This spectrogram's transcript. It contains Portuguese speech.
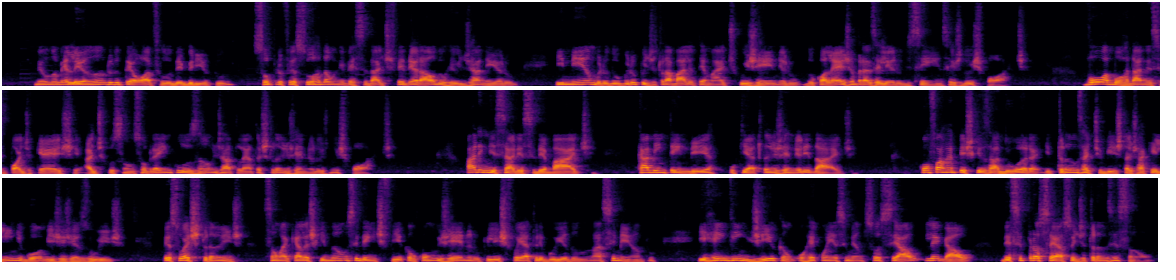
meu nome é Leandro Teófilo de Brito, Sou professor da Universidade Federal do Rio de Janeiro e membro do grupo de trabalho temático Gênero do Colégio Brasileiro de Ciências do Esporte. Vou abordar nesse podcast a discussão sobre a inclusão de atletas transgêneros no esporte. Para iniciar esse debate, cabe entender o que é transgeneridade. Conforme a pesquisadora e transativista Jaqueline Gomes de Jesus, pessoas trans são aquelas que não se identificam com o gênero que lhes foi atribuído no nascimento e reivindicam o reconhecimento social legal desse processo de transição.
